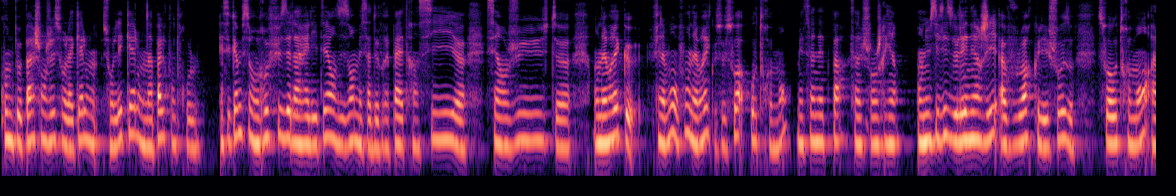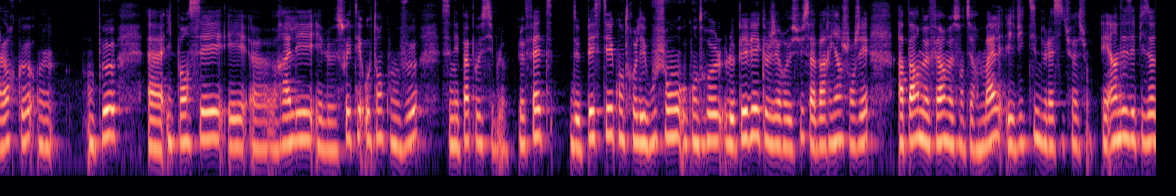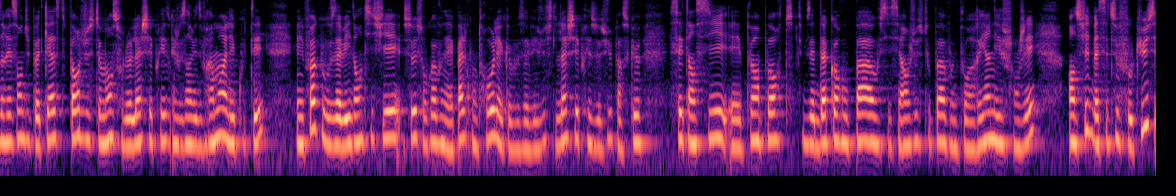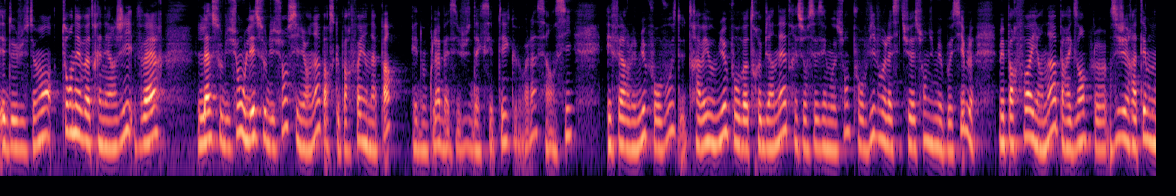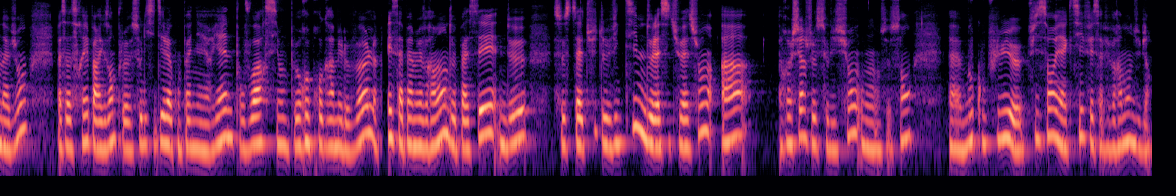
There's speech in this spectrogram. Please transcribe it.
qu'on ne peut pas changer, sur, sur lesquelles on n'a pas le contrôle. Et c'est comme si on refusait la réalité en se disant mais ça devrait pas être ainsi, euh, c'est injuste. Euh, on aimerait que, finalement, au fond, on aimerait que ce soit autrement, mais ça n'aide pas, ça ne change rien. On utilise de l'énergie à vouloir que les choses soient autrement, alors qu'on on peut y penser et râler et le souhaiter autant qu'on veut, ce n'est pas possible. Le fait de pester contre les bouchons ou contre le PV que j'ai reçu, ça va rien changer à part me faire me sentir mal et victime de la situation. Et un des épisodes récents du podcast porte justement sur le lâcher prise. Et je vous invite vraiment à l'écouter. Et une fois que vous avez identifié ce sur quoi vous n'avez pas le contrôle et que vous avez juste lâché prise dessus parce que c'est ainsi et peu importe si vous êtes d'accord ou pas ou si c'est injuste ou pas, vous ne pourrez rien y changer. Ensuite, bah, c'est de se focus et de justement tourner votre énergie vers la solution ou les solutions s'il y en a, parce que parfois il n'y en a pas. Et donc là, bah, c'est juste d'accepter que voilà, c'est ainsi et faire le mieux pour vous, de travailler au mieux pour votre bien-être et sur ses émotions pour vivre la situation du mieux possible. Mais parfois, il y en a, par exemple, si j'ai raté mon avion, bah, ça serait par exemple solliciter la compagnie aérienne pour voir si on peut reprogrammer le vol. Et ça permet vraiment de passer de ce statut de victime de la situation à recherche de solutions où on se sent euh, beaucoup plus euh, puissant et actif et ça fait vraiment du bien.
